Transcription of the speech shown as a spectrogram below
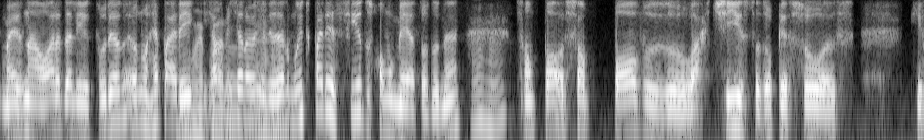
mas na hora da leitura eu, eu não reparei Não que reparou, realmente eram- eles eram muito parecidos como método, né? Aham. são, po- são povos ou artistas ou pessoas que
